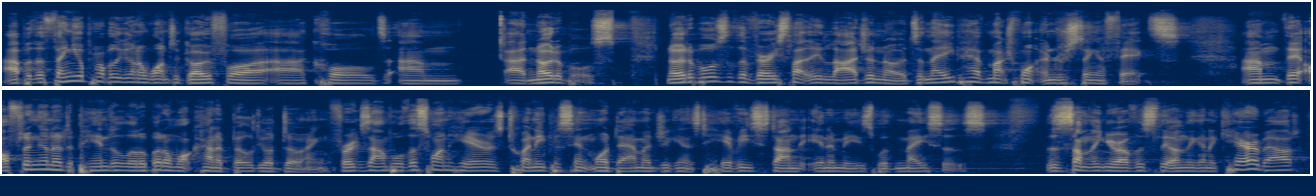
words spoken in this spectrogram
Uh, but the thing you're probably going to want to go for are called um, uh, notables. Notables are the very slightly larger nodes, and they have much more interesting effects. Um, they're often going to depend a little bit on what kind of build you're doing. For example, this one here is 20% more damage against heavy stunned enemies with maces. This is something you're obviously only going to care about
